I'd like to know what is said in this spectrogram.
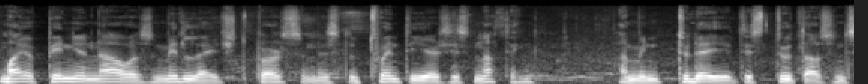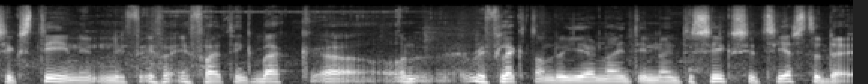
my opinion now as a middle-aged person is that 20 years is nothing. I mean, today it is 2016, and if, if, if I think back, uh, on, reflect on the year 1996, it's yesterday.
